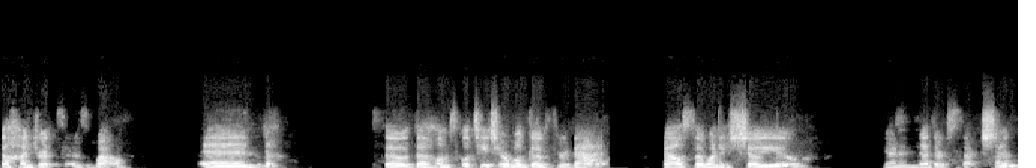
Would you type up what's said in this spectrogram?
the hundredths as well. And so the homeschool teacher will go through that. I also want to show you in another section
